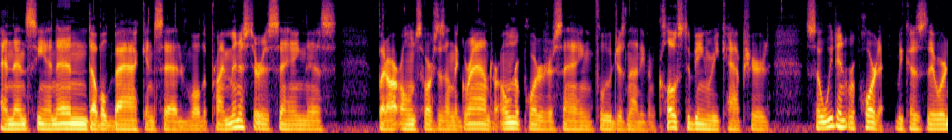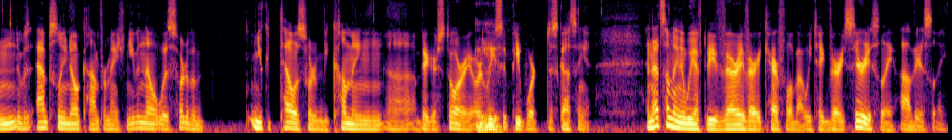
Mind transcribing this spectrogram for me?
and then CNN doubled back and said, "Well, the prime minister is saying this." But our own sources on the ground, our own reporters are saying Fallujah's not even close to being recaptured. So we didn't report it because there were there was absolutely no confirmation, even though it was sort of a you could tell it was sort of becoming uh, a bigger story, or at least that people were discussing it. And that's something that we have to be very, very careful about. We take very seriously, obviously,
